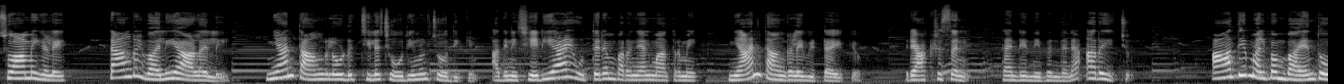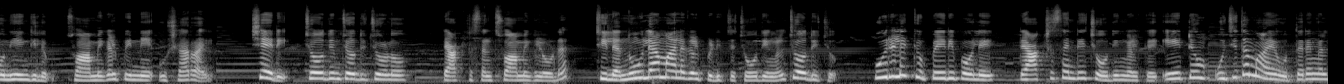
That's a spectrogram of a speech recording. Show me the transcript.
സ്വാമികളെ താങ്കൾ വലിയ ആളല്ലേ? ഞാൻ താങ്കളോട് ചില ചോദ്യങ്ങൾ ചോദിക്കും. അതിന് ശരിയായ ഉത്തരം പറഞ്ഞാൽ മാത്രമേ ഞാൻ താങ്കളെ വിട്ടയക്കൂ. രാക്ഷസൻ തന്റെ നിബന്ധന അറിയിച്ചു. ആദ്യം അല്പം ഭയം തോന്നിയെങ്കിലും സ്വാമികൾ പിന്നെ ഉഷാറായി. ശരി ചോദ്യം ചോദിച്ചോളൂ. രാക്ഷസൻ സ്വാമികളോട് ചില നൂലാമാലകൾ പിടിച്ച ചോദ്യങ്ങൾ ചോദിച്ചു. ഉരുളിക്കുപ്പേരി പോലെ രാക്ഷസന്റെ ചോദ്യങ്ങൾക്ക് ഏറ്റവും ഉചിതമായ ഉത്തരങ്ങൾ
